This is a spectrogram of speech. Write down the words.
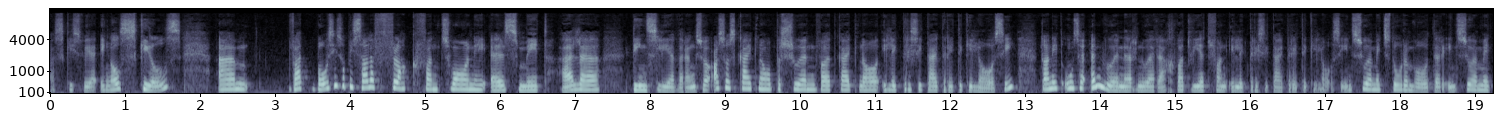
ekskuus weer Engels skills. Um wat basies op dieselfde vlak van Tswane is met hulle dienslewering. So as ons kyk na 'n persoon wat kyk na elektrisiteit retikulasie, dan het ons 'n inwoner nodig wat weet van elektrisiteit retikulasie en so met stormwater en so met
